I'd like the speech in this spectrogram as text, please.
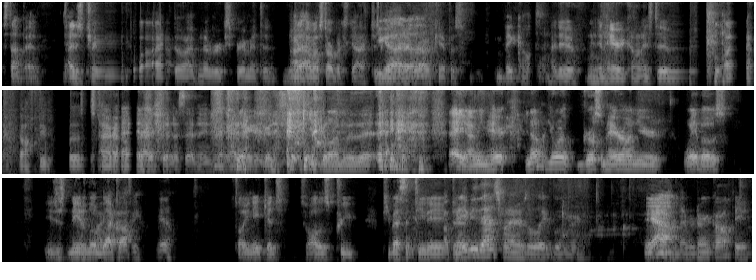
It's not bad. I just drink black though. I've never experimented. You I, got- I'm a Starbucks guy. Just you got, uh, have campus. big content. I do. Mhm. And Harry Connies too. Black coffee. All right, I shouldn't have said anything. I know you're gonna keep going with it. hey, I mean hair. You know, if you want to grow some hair on your Weibos, you just need a little black coffee. Yeah, that's all you need, kids. So all those pre-pubescent teenagers out there. Maybe that's why I was a late bloomer. Yeah. I Never drink coffee.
